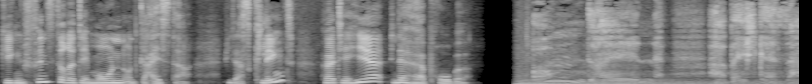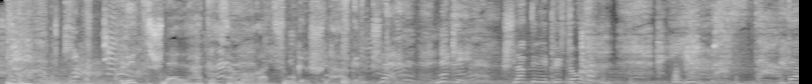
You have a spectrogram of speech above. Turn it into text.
gegen finstere Dämonen und Geister. Wie das klingt, hört ihr hier in der Hörprobe. Umdrehen, hab ich gesagt. Blitzschnell hatte Zamora zugeschlagen. Schnell! Niki, schnapp dir die Pistole! Ihr Bastarde!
